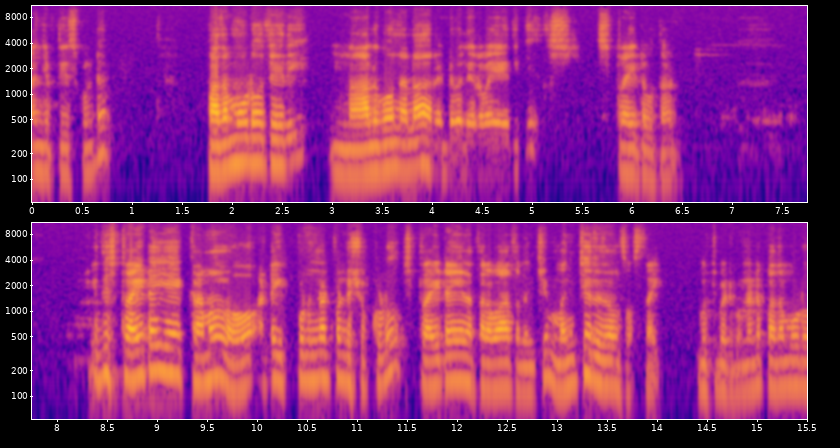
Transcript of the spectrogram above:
అని చెప్పి తీసుకుంటే పదమూడో తేదీ నాలుగో నెల రెండు వేల ఇరవై ఐదుకి స్ట్రైట్ అవుతాడు. ఇది స్ట్రైట్ అయ్యే క్రమంలో అంటే ఇప్పుడు ఉన్నటువంటి శుక్రుడు స్ట్రైట్ అయిన తర్వాత నుంచి మంచి రిజల్ట్స్ వస్తాయి. గుర్తుపెట్టుకోండి అంటే పదమూడు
